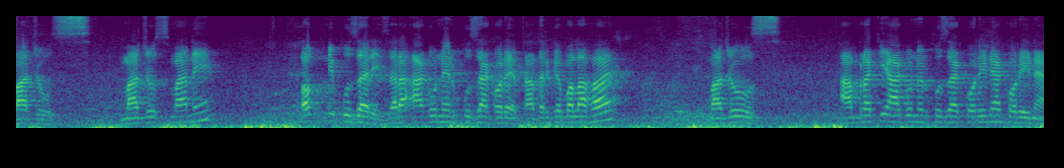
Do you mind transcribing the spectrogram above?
মাজুস। মাজুস মানে অগ্নি পূজারী যারা আগুনের পূজা করে, তাদেরকে বলা হয় মাজুস। আমরা কি আগুনের পূজা করি না? করি না।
